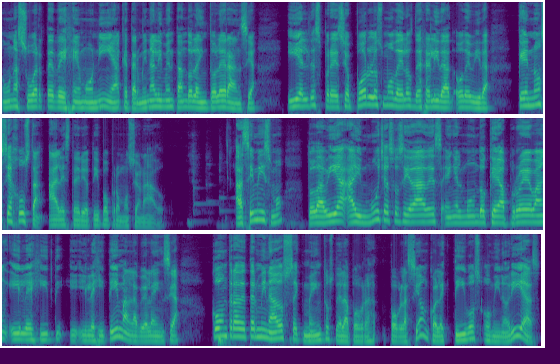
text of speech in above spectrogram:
una suerte de hegemonía que termina alimentando la intolerancia y el desprecio por los modelos de realidad o de vida que no se ajustan al estereotipo promocionado. Asimismo, todavía hay muchas sociedades en el mundo que aprueban y, legitiman la violencia contra determinados segmentos de la población, colectivos o minorías.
